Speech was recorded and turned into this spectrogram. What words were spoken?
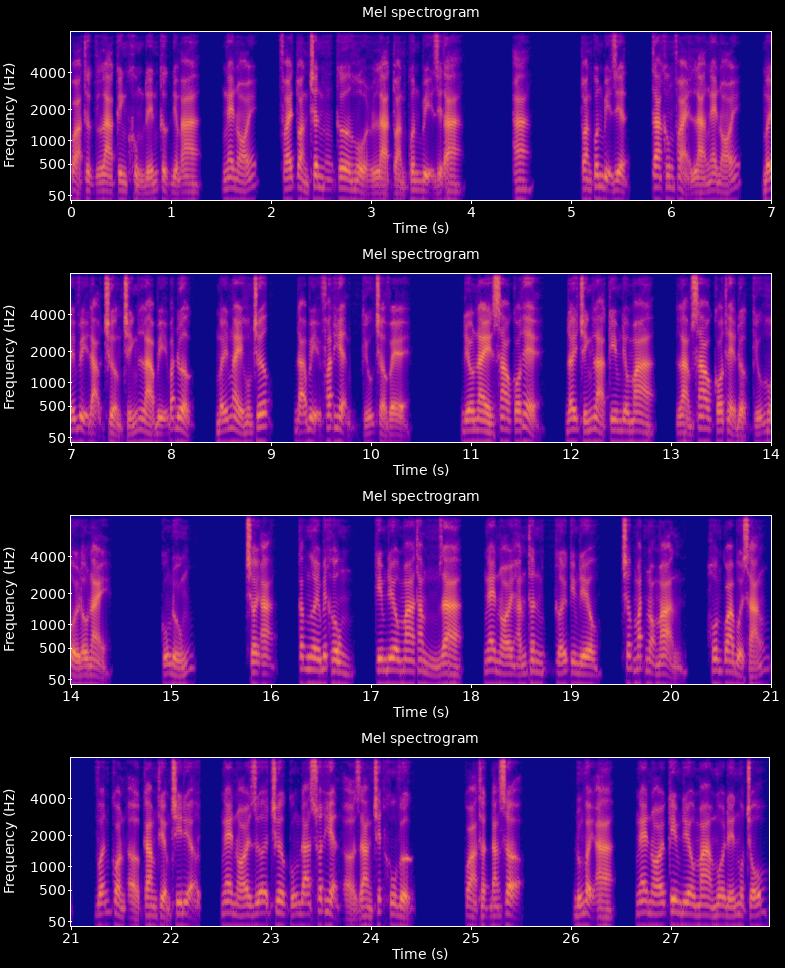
quả thực là kinh khủng đến cực điểm a, nghe nói, phái toàn chân cơ hồ là toàn quân bị diệt a a, toàn quân bị diệt, ta không phải là nghe nói mấy vị đạo trưởng chính là bị bắt được, mấy ngày hôm trước, đã bị phát hiện cứu trở về. Điều này sao có thể? Đây chính là kim điêu ma, làm sao có thể được cứu hồi lâu này? Cũng đúng. Trời ạ, các ngươi biết không, kim điêu ma thăm ra nghe nói hắn thân cưới kim điêu trước mắt nọ mạn, hôm qua buổi sáng, vẫn còn ở cam thiểm chi địa, nghe nói giữa trưa cũng đã xuất hiện ở giang chết khu vực. Quả thật đáng sợ. Đúng vậy à nghe nói kim điêu ma mua đến một chỗ,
